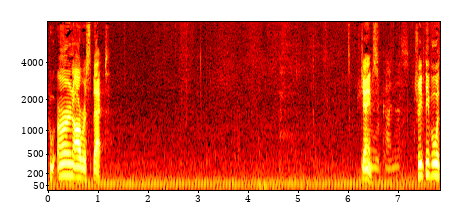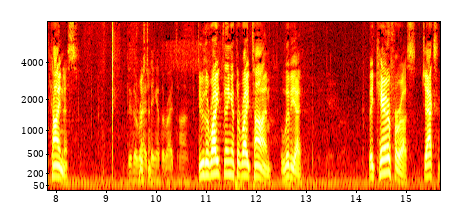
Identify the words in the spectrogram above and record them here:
who earn our respect? James, treat people with kindness. Do the Christian. right thing at the right time. Do the right thing at the right time. Olivier. They care for us. Jackson.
